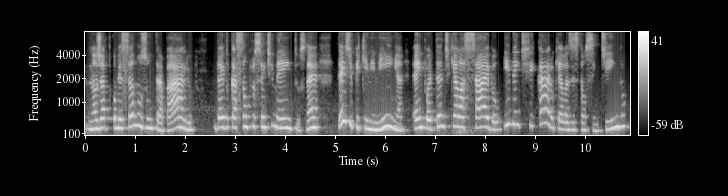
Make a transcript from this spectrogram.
nós já começamos um trabalho da educação para os sentimentos, né? Desde pequenininha, é importante que elas saibam identificar o que elas estão sentindo,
